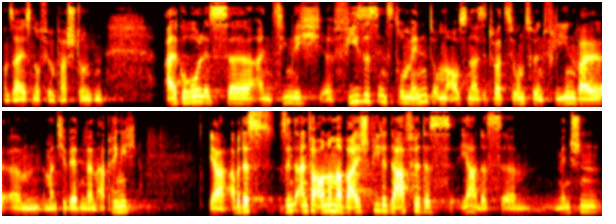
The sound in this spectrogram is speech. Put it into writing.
und sei es nur für ein paar Stunden. Alkohol ist äh, ein ziemlich äh, fieses Instrument, um aus einer Situation zu entfliehen, weil ähm, manche werden dann abhängig. Ja, aber das sind einfach auch nochmal Beispiele dafür, dass, ja, dass ähm, Menschen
